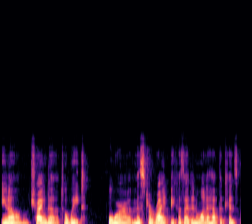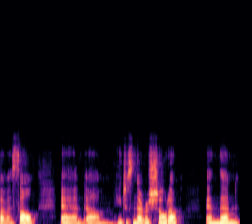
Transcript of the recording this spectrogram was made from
you know, trying to, to wait for Mr. Right because I didn't want to have the kids by myself. And um, he just never showed up. And then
